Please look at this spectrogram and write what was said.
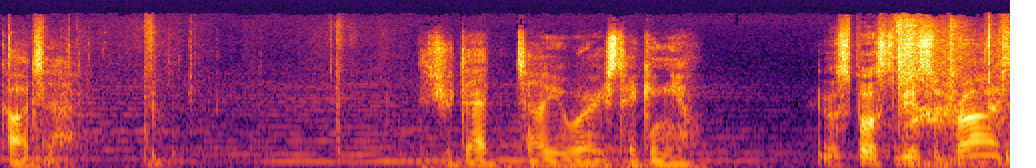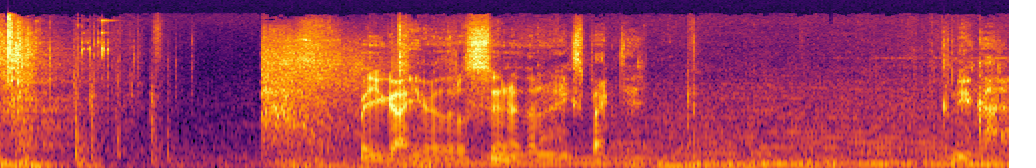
Kata. Did your dad tell you where he's taking you? It was supposed to be a surprise. But you got here a little sooner than I expected. Come here, Kata.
